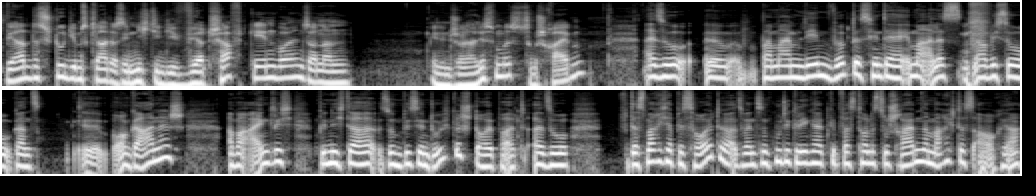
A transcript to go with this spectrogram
während des Studiums klar, dass Sie nicht in die Wirtschaft gehen wollen, sondern in den Journalismus zum Schreiben? Also äh, bei meinem Leben wirkt es hinterher immer alles, glaube ich, so ganz äh, organisch. Aber eigentlich bin ich da so ein bisschen durchgestolpert. Also das mache ich ja bis heute. Also wenn es eine gute Gelegenheit gibt, was Tolles zu schreiben, dann mache ich das auch, ja.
